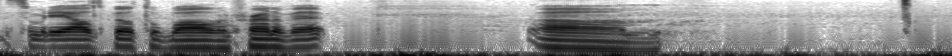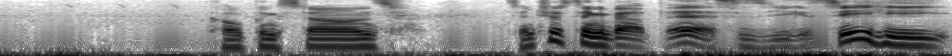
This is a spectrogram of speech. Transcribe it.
somebody else built a wall in front of it. Um, coping stones. What's interesting about this is you can see he,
